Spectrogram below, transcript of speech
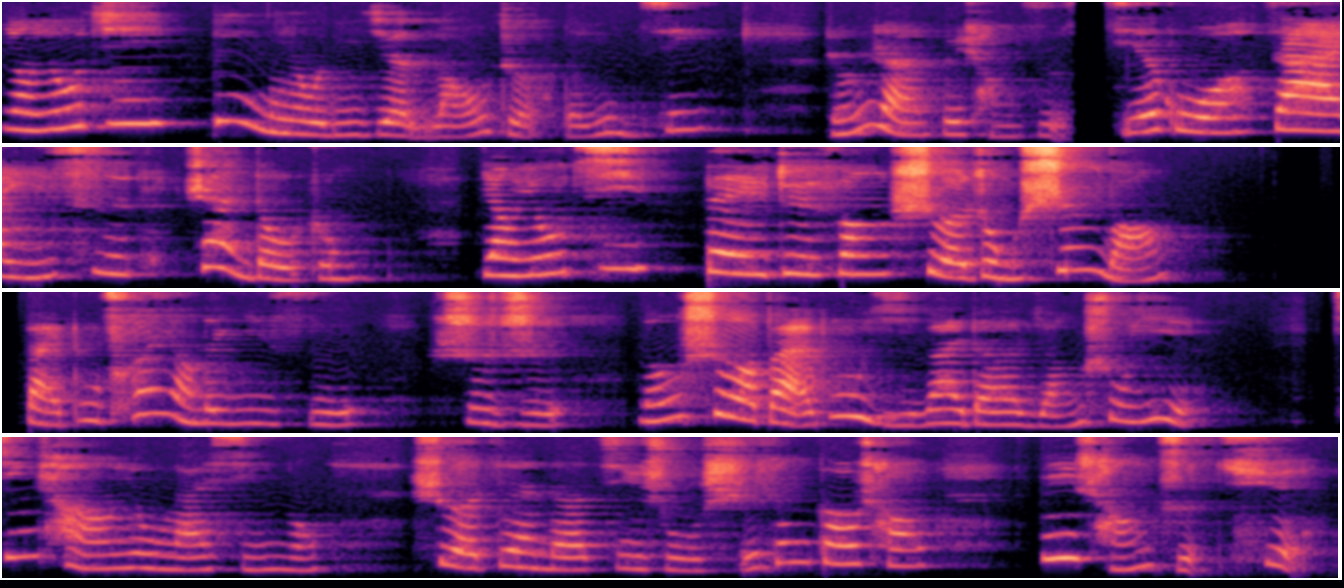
养由基并没有理解老者的用心，仍然非常自。结果在一次战斗中，养由基。被对方射中身亡。百步穿杨的意思是指能射百步以外的杨树叶，经常用来形容射箭的技术十分高超，非常准确。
